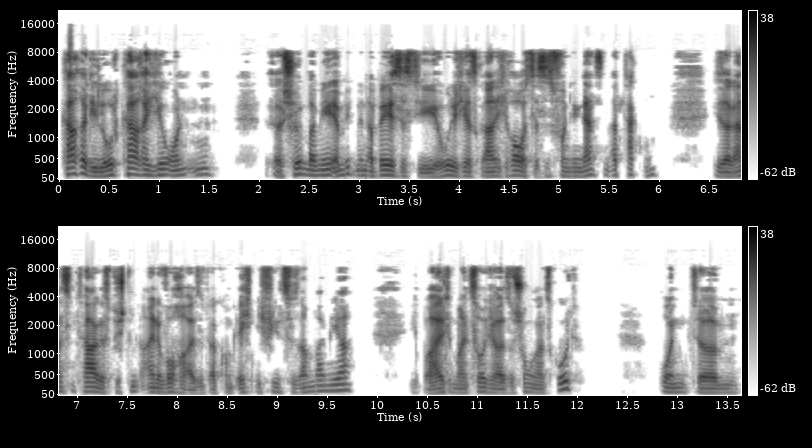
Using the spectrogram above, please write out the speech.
Karre, die Lotkarre hier unten, äh, schön bei mir mitten in der Base ist, die hole ich jetzt gar nicht raus. Das ist von den ganzen Attacken dieser ganzen Tage, ist bestimmt eine Woche, also da kommt echt nicht viel zusammen bei mir. Ich behalte mein Zeug also schon ganz gut. Und ähm,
